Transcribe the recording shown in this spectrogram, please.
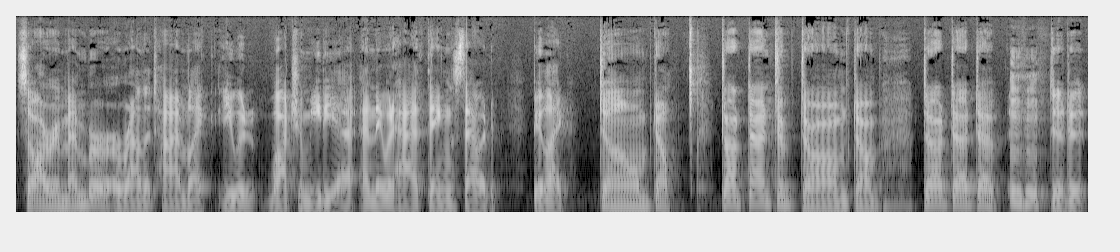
So I remember around the time like you would watch a media and they would have things that would be like dum dum dum dum dum dum dum dum dum dum du-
